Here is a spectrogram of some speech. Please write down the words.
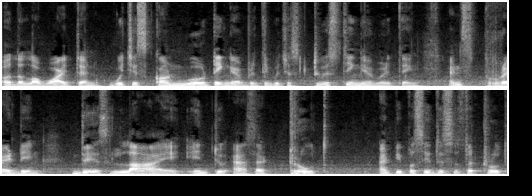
uh, the leviathan which is converting everything which is twisting everything and spreading this lie into as a truth. And people say this is the truth.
